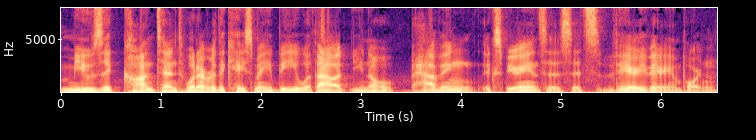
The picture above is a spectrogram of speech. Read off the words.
music, content, whatever the case may be, without you know having experiences. It's very, very important.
